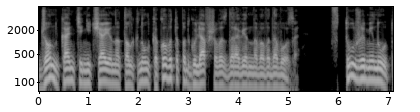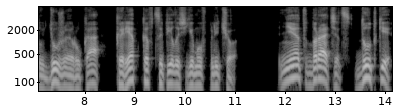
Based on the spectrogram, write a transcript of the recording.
Джон Канти нечаянно толкнул какого-то подгулявшего здоровенного водовоза. В ту же минуту дюжая рука крепко вцепилась ему в плечо. — Нет, братец, дудки,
